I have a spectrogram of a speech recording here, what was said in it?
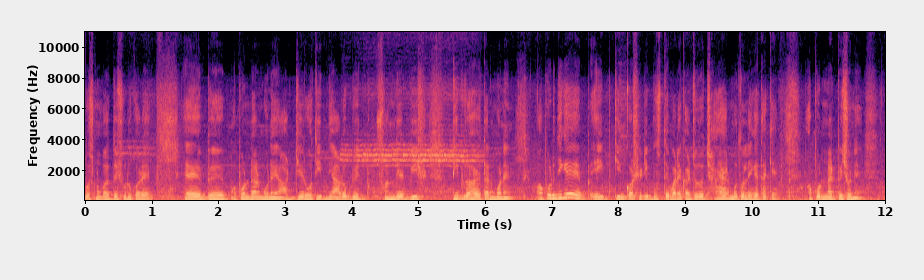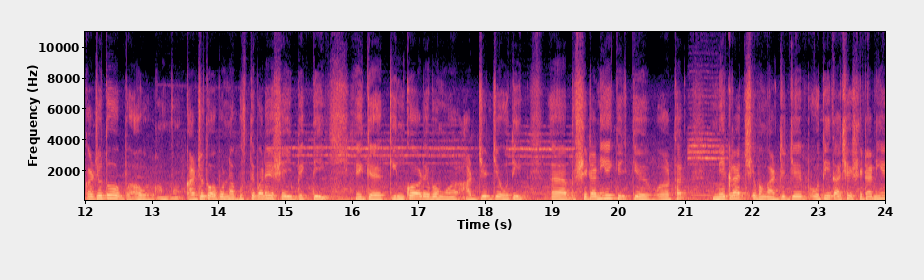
প্রশ্ন বাঁধতে শুরু করে অপর্ণার মনে আর্যের অতীত নিয়ে আরও সন্দেহের বিষ তীব্র হয় তার মনে। অপরদিকে এই কিঙ্কর সেটি বুঝতে পারে, কার্যত ছায়ার মতো লেগে থাকে অপর্ণার পেছনে। কার্যত কার্যত অপর্ণা বুঝতে পারে সেই ব্যক্তি কিঙ্কর এবং আর্যের যে অতীত সেটা নিয়ে অর্থাৎ মেঘরাজ এবং আর্যের যে অতীত আছে সেটা নিয়ে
